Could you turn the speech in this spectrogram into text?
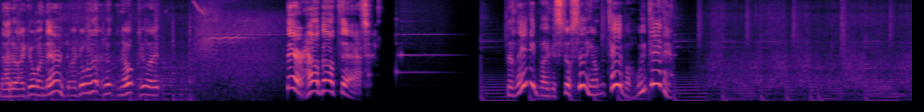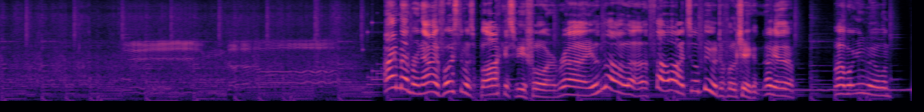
Now do I go in there? Do I go in there? Nope, too late. There, how about that? The ladybug is still sitting on the table. We did it. I remember now, I voiced him as Bacchus before. Right, Lala, thou art so beautiful, chicken. Okay, uh, what were you doing?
